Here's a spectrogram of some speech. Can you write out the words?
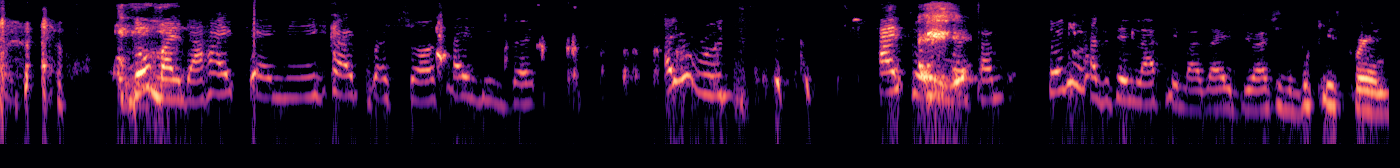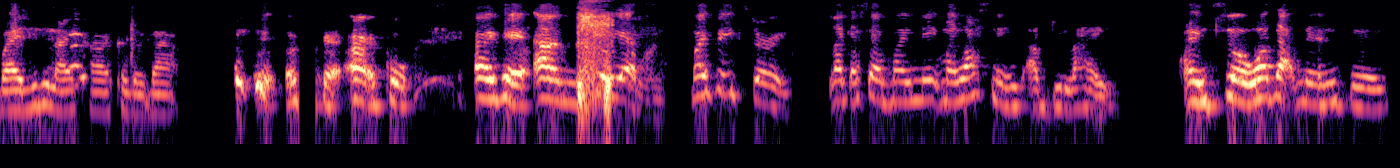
Don't mind that. Hi, Tenny. Hi, Precious. Hi, Elizabeth. Are you rude? Hi. My fam- Tony has the same last name as I do, and she's Bukky's friend, but I really like her because of that. okay. All right. Cool. Okay. Um. So yeah, my fake story. Like I said, my name, my last name is Abdullahi. and so what that means is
